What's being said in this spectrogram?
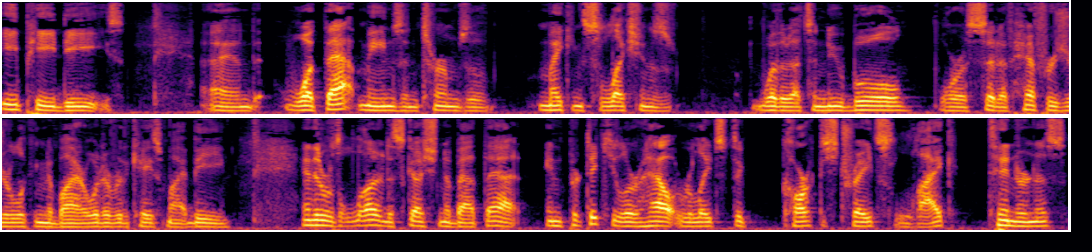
EPDs and what that means in terms of making selections, whether that's a new bull, or a set of heifers you're looking to buy or whatever the case might be. And there was a lot of discussion about that, in particular how it relates to carcass traits like tenderness,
